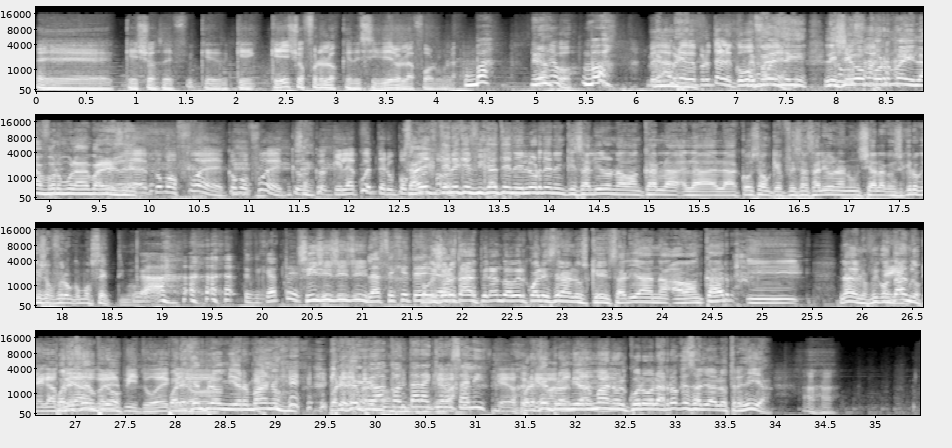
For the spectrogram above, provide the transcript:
Eh, que ellos que, que- que ellos fueron los que decidieron la fórmula. Va, Mirá vos. va. Habría que preguntarle cómo me fue. parece que le ¿Cómo llegó fue? por mail la fórmula, me parece. Eh, ¿Cómo fue? ¿Cómo fue? Que, que- que la cuenten un poco Sabés que tenés que fijarte en el orden en que salieron a bancar la, la- la cosa, aunque fue- salieron a anunciar la cosa. Creo que ellos fueron como séptimo. ¿Te fijaste? Sí, sí, sí, sí. La CGT. Porque yo lo estaba esperando a ver cuáles eran los que salían a, a bancar y nada, los fui Tenga- contando. tenga por cuidado ejemplo, con el pitu, eh, por ejemplo, no- mi hermano, por Te va a ejemplo, contar a qué hora va- salís. por ejemplo, mi hermano, eh. el cuervo de la roca salió a los tres días. Ajá.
